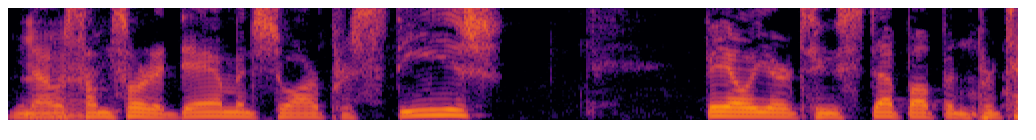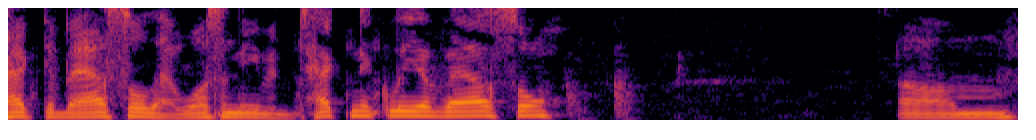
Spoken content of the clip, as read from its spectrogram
You know, Mhm. some sort of damage to our prestige, failure to step up and protect a vassal that wasn't even technically a vassal. Um,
